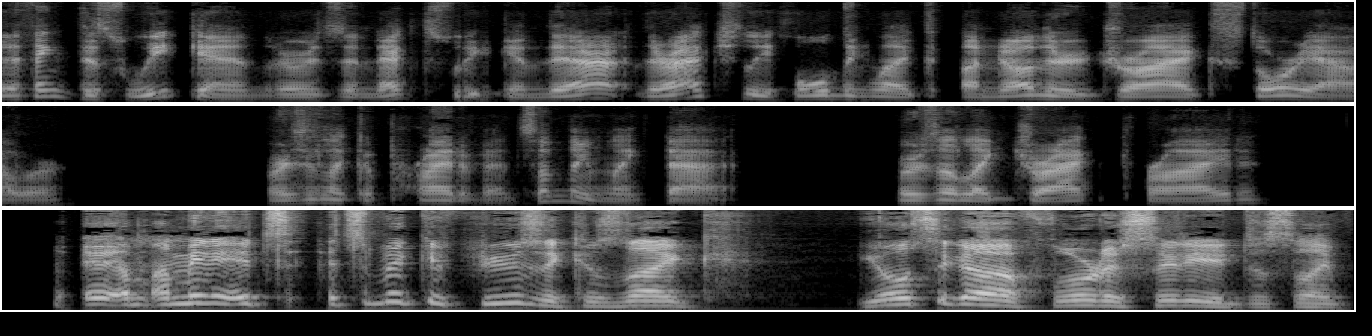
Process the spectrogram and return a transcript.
I think this weekend or is it next weekend, they're they're actually holding like another drag story hour. Or is it like a pride event? Something like that. Or is it like drag pride? I I mean, it's it's a bit confusing because like you also got Florida City just like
